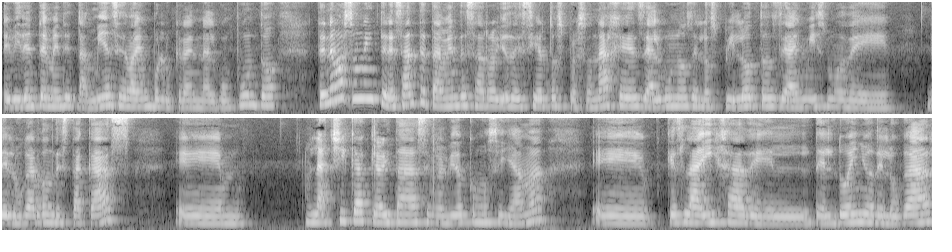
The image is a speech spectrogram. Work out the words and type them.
evidentemente también se va a involucrar en algún punto. Tenemos un interesante también desarrollo de ciertos personajes, de algunos de los pilotos de ahí mismo de, del lugar donde está Cass. Em, la chica que ahorita se me olvidó cómo se llama, eh, que es la hija del, del dueño del lugar.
